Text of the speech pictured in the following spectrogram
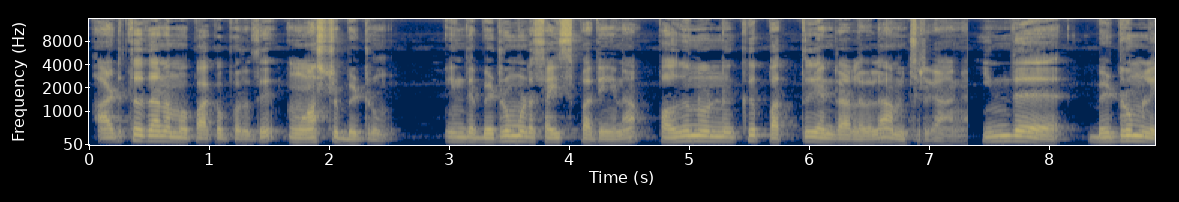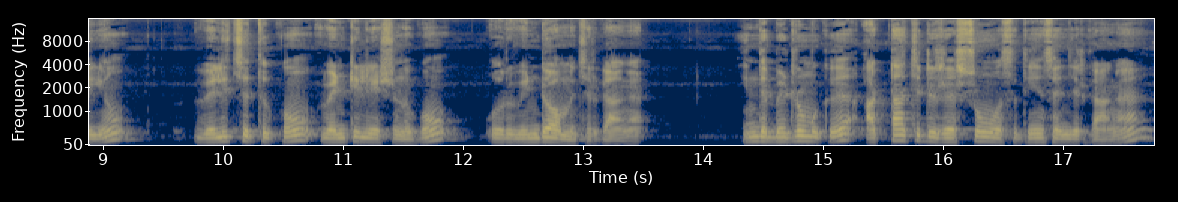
அடுத்ததாக நம்ம பார்க்க போகிறது மாஸ்டர் பெட்ரூம் இந்த பெட்ரூமோட சைஸ் பார்த்திங்கன்னா பதினொன்றுக்கு பத்து என்ற அளவில் அமைச்சிருக்காங்க. இந்த பெட்ரூம்லேயும் வெளிச்சத்துக்கும் வென்டிலேஷனுக்கும் ஒரு விண்டோ அமைச்சிருக்காங்க. இந்த பெட்ரூமுக்கு அட்டாச்சு ரெஸ்ட் ரூம் வசதியும் செஞ்சுருக்காங்க.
